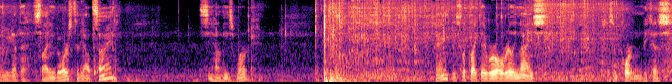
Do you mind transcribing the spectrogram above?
then we got the sliding doors to the outside. Let's see how these work. Okay, these look like they roll really nice. This is important because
